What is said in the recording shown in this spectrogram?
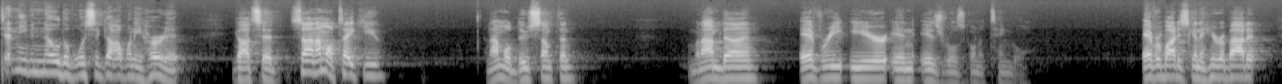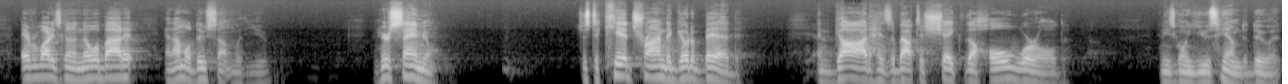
didn't even know the voice of God when he heard it. God said, Son, I'm going to take you and I'm going to do something. When I'm done, every ear in Israel is going to tingle. Everybody's going to hear about it, everybody's going to know about it, and I'm going to do something with you. And here's Samuel, just a kid trying to go to bed, and God is about to shake the whole world, and He's going to use him to do it.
